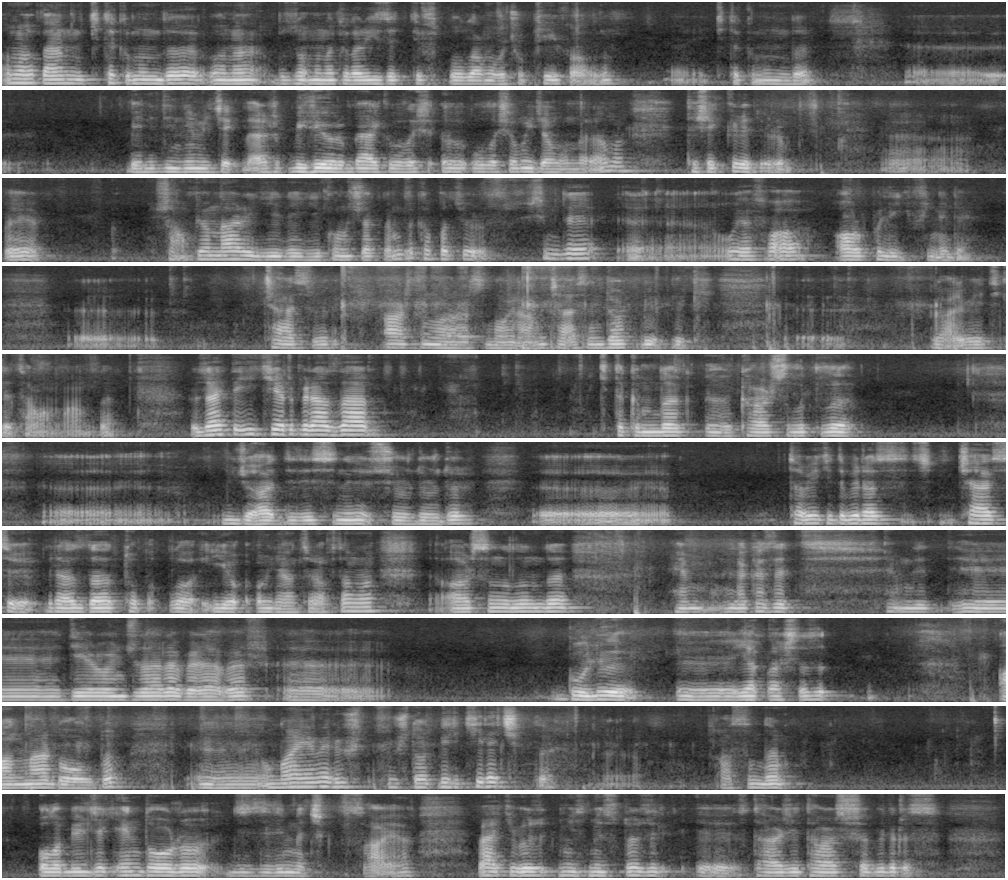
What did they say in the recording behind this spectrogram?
Ama ben iki takımın da bana bu zamana kadar izlettiği futboldan dolayı çok keyif aldım. E, iki takımın da e, beni dinlemeyecekler. Biliyorum belki ulaş, e, ulaşamayacağım onlara ama teşekkür ediyorum. E, ve Şampiyonlar Ligi ile ilgili konuşacaklarımızı kapatıyoruz. Şimdi e, UEFA Avrupa Ligi finali. E, Chelsea Arsenal arasında oynandı. Chelsea'nin 4-1'lik e, galibiyetiyle tamamlandı. Özellikle ilk yarı biraz daha iki takım da e, karşılıklı e, mücadelesini sürdürdü. E, tabii ki de biraz Chelsea biraz daha topla iyi oynayan tarafta ama Arsenal'ın da hem Lacazette hem de diğer oyuncularla beraber golü yaklaştığı anlar da oldu. E, Unai Emery 3-4-1-2 ile çıktı. E, aslında olabilecek en doğru dizilimle çıktı sahaya. Belki Mesut Özil e, tercihi tartışabiliriz.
